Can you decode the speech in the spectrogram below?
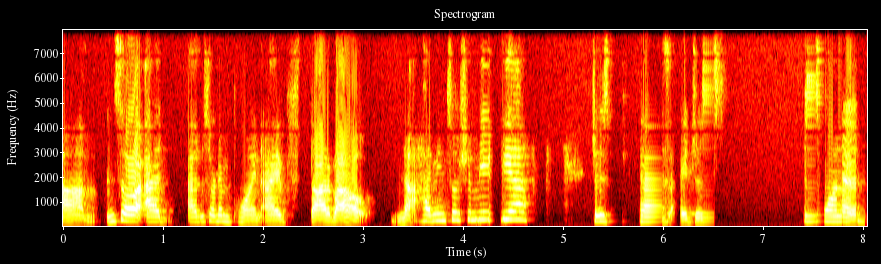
Um, and so at, at a certain point, I've thought about not having social media just because I just just want to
